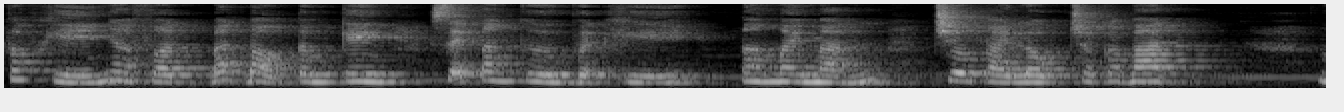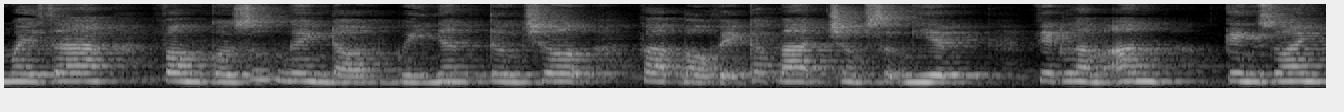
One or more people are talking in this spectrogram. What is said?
Pháp khí nhà Phật bát bảo tâm kinh sẽ tăng cường vận khí, tăng may mắn, chiêu tài lộc cho các bạn. Ngoài ra, vòng còn giúp nghênh đón quý nhân tương trợ và bảo vệ các bạn trong sự nghiệp, việc làm ăn, kinh doanh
